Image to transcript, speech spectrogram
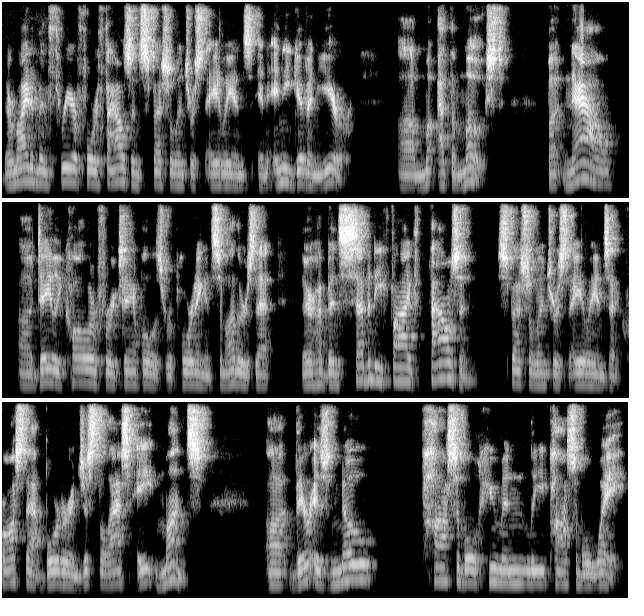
There might have been three or four thousand special interest aliens in any given year, um, at the most. But now, uh, Daily Caller, for example, is reporting, and some others that there have been 75,000 special interest aliens that crossed that border in just the last eight months. Uh, there is no possible, humanly possible way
